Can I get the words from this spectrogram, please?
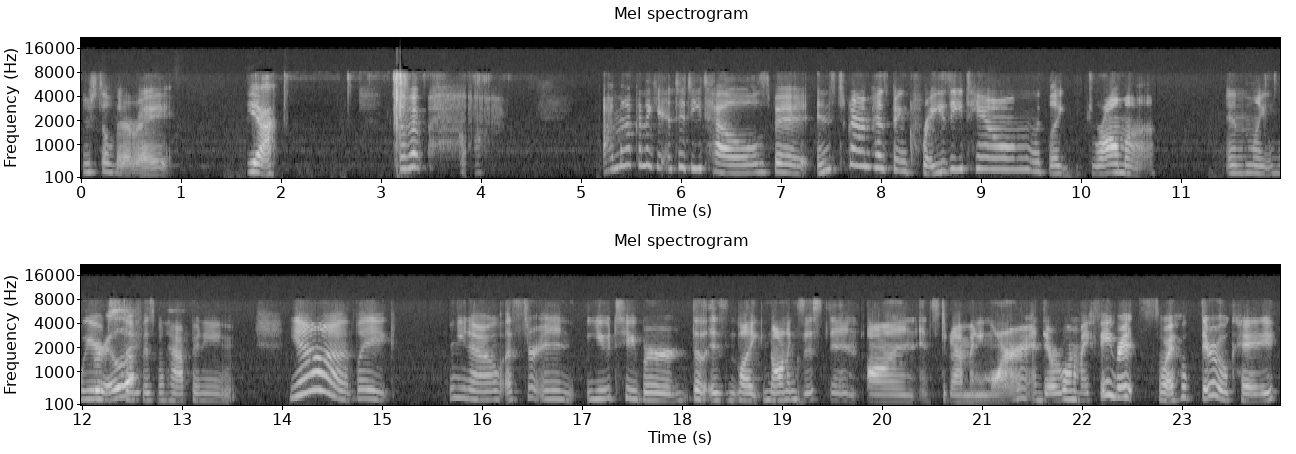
you're still there, right? Yeah. So, I'm not gonna get into details, but Instagram has been crazy town with like drama and like weird Really? stuff has been happening. Yeah, like you know, a certain YouTuber that is like non-existent on Instagram anymore, and they were one of my favorites, so I hope they're okay.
